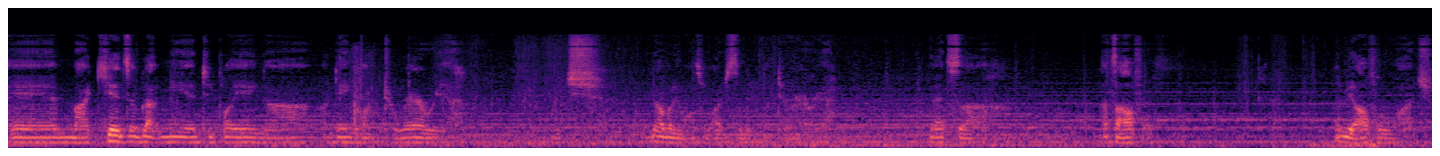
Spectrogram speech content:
And my kids have gotten me into playing uh, a game called Terraria, which nobody wants to watch somebody play. That's uh, that's awful. That'd be awful to watch.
